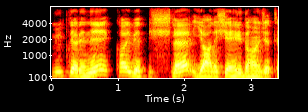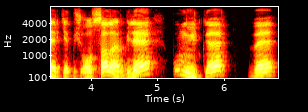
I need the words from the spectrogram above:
mülklerini kaybetmişler yani şehri daha önce terk etmiş olsalar bile bu mülkler ve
